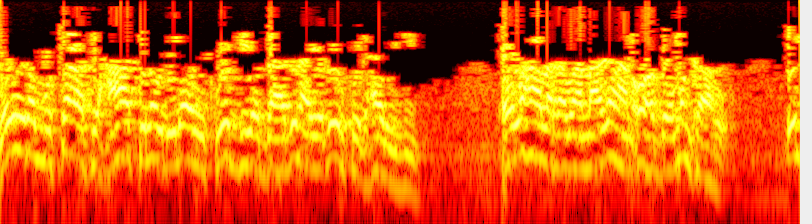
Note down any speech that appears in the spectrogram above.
gayra musaafixaatin ow ilaahay kuwa biyo daadinaya keyrkood xaal yihiin oo waxaa la rabaa naagahan oo addoomanka ahu in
